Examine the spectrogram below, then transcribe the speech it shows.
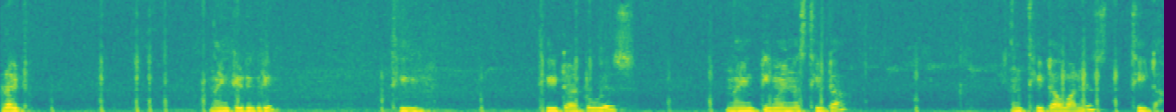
Right. 90 degree. The theta 2 is 90 minus theta. And theta 1 is theta.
